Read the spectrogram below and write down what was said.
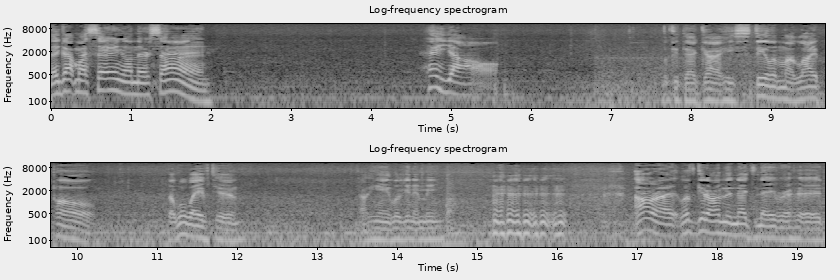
They got my saying on their sign. Hey y'all. Look at that guy. He's stealing my light pole. But we'll wave to him. Oh, he ain't looking at me. All right, let's get on the next neighborhood.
